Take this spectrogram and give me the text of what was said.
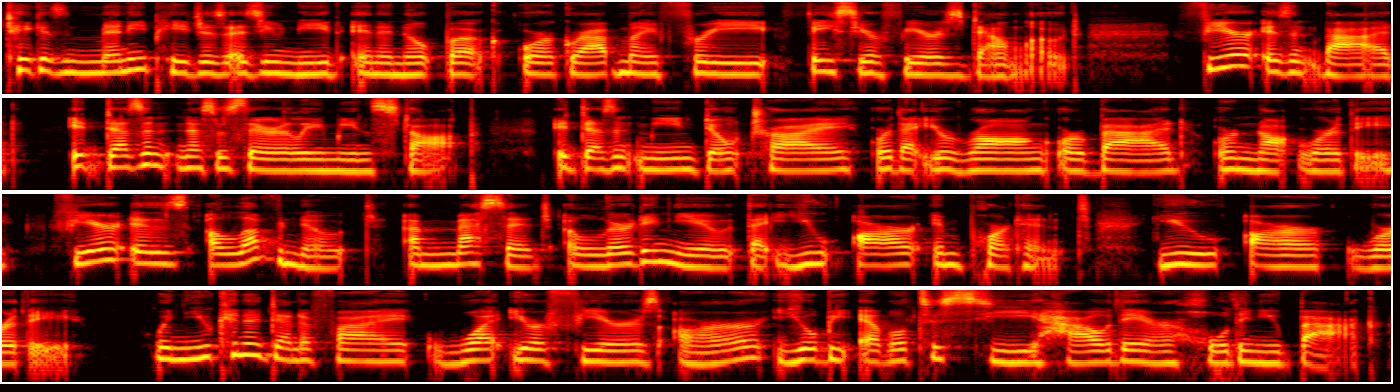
Take as many pages as you need in a notebook or grab my free Face Your Fears download. Fear isn't bad. It doesn't necessarily mean stop. It doesn't mean don't try or that you're wrong or bad or not worthy. Fear is a love note, a message alerting you that you are important. You are worthy. When you can identify what your fears are, you'll be able to see how they are holding you back,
